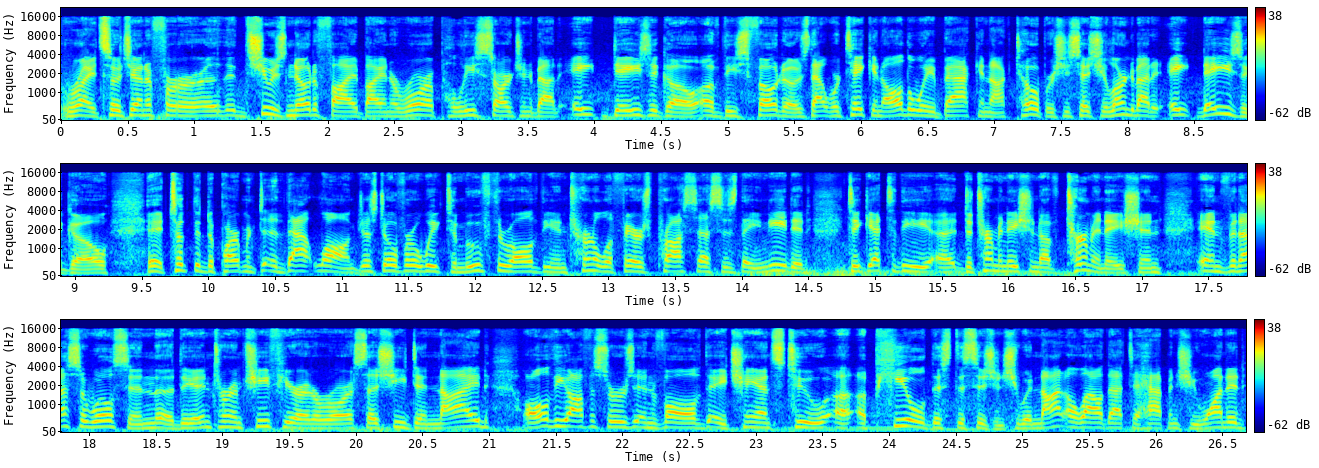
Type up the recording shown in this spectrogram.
Right. So, Jennifer, uh, she was notified by an Aurora police sergeant about eight days ago of these photos that were taken all the way back in October. She says she learned about it eight days ago. It took the department that long, just over a week, to move through all of the internal affairs processes they needed to get to the uh, determination of termination. And Vanessa Wilson, the, the, interim chief here at Aurora, says she denied all the officers involved a chance to uh, appeal this decision. She would not allow that to happen. She wanted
